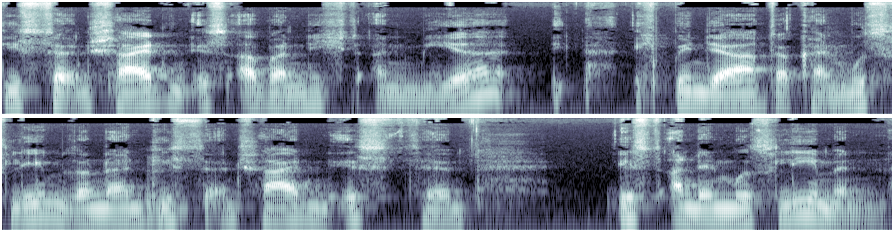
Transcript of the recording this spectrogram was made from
Dies zu entscheiden ist aber nicht an mir. Ich bin ja da kein Muslim, sondern mhm. dies zu entscheiden ist, äh, ist an den Muslimen.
